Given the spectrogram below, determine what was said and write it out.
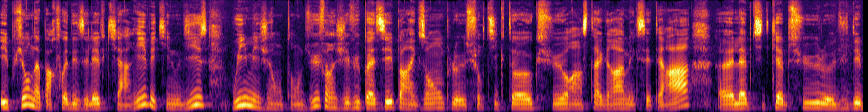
Et puis on a parfois des élèves qui arrivent et qui nous disent oui, mais j'ai entendu, j'ai vu passer par exemple sur TikTok, sur Instagram, etc., euh, la petite capsule du débat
